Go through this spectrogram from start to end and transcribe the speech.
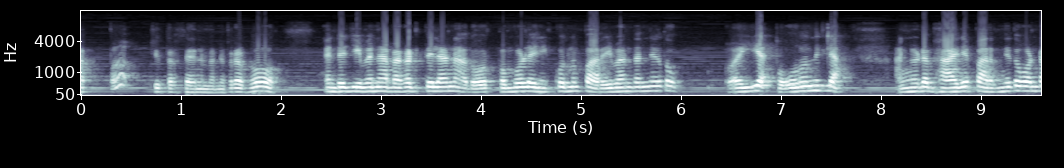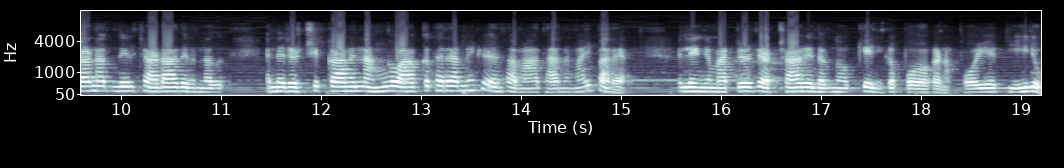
അപ്പൊ ചിത്രസേന പറഞ്ഞു പ്രഭോ എന്റെ ജീവൻ അപകടത്തിലാണ്. അത് ഓർക്കുമ്പോൾ എനിക്കൊന്നും പറയുവാൻ തന്നെ വയ്യ തോന്നുന്നില്ല. അങ്ങയുടെ ഭാര്യ പറഞ്ഞത് കൊണ്ടാണ് അതിൽ ചാടാതിരുന്നത്. എന്നെ രക്ഷിക്കാമെന്ന് അങ്ങ് വാക്ക് തരാമെങ്കിൽ സമാധാനമായി പറയാം. അല്ലെങ്കിൽ മറ്റൊരു രക്ഷാകേന്ദ്രം നോക്കി എനിക്ക് പോകണം. പോയേ തീരൂ.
